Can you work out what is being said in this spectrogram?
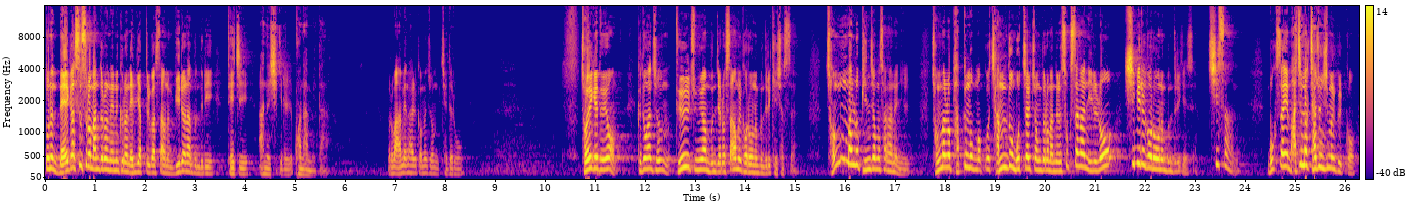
또는 내가 스스로 만들어내는 그런 엘리압들과 싸우는 미련한 분들이 되지 않으시기를 권합니다. 여러분 아멘 할 거면 좀 제대로 저에게도요 그동안 좀 덜 중요한 문제로 싸움을 걸어오는 분들이 계셨어요. 정말로 빈정상하는 일, 정말로 밥도 못 먹고 잠도 못 잘 정도로 만드는 속상한 일로 시비를 걸어오는 분들이 계세요. 치사한 목사의 마지막 자존심을 긁고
